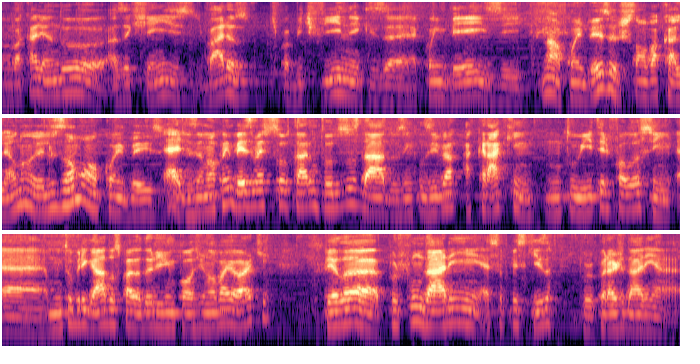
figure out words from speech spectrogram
Estão avacalhando as exchanges, várias, tipo a Bitfinex, é, Coinbase, Não, Coinbase eles estão avacalhando, eles amam a Coinbase. é, eles amam a Coinbase, mas soltaram todos os dados. Inclusive a, a Kraken, no Twitter, falou assim: é, muito obrigado aos pagadores de impostos de Nova York pela, por fundarem essa pesquisa, por, por ajudarem a,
